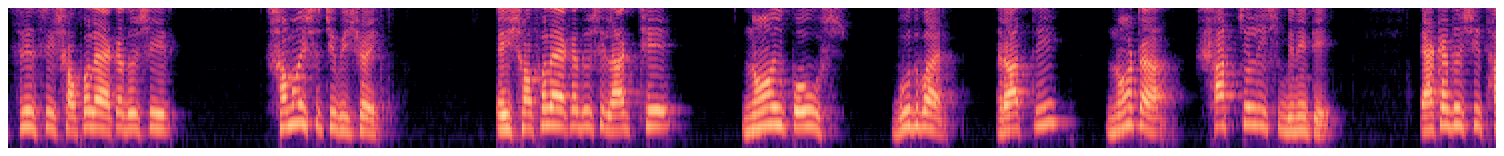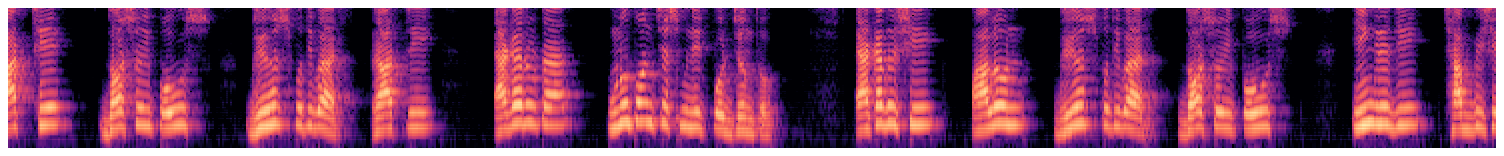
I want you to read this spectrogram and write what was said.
শ্রী শ্রী সফলা একাদশীর সময়সূচি বিষয়ে। এই সফলা একাদশী লাগছে নয় পৌষ, বুধবার রাত্রি নটা সাতচল্লিশ মিনিটে। একাদশী থাকছে দশই পৌষ, বৃহস্পতিবার রাত্রি এগারোটা উনপঞ্চাশ মিনিট পর্যন্ত। একাদশী পালন বৃহস্পতিবার দশই পৌষ ইংরেজি ছাব্বিশে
